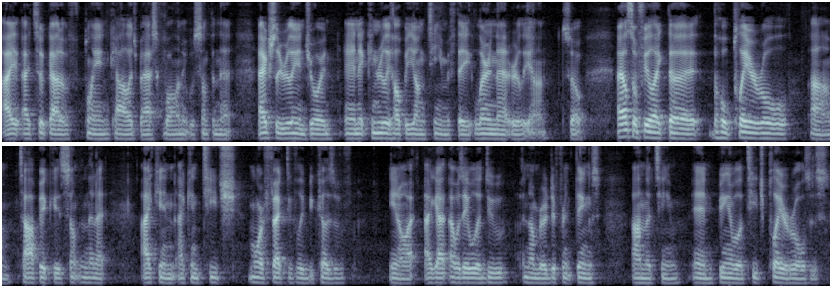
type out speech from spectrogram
I, I, took out of playing college basketball, and it was something that I actually really enjoyed, and it can really help a young team if they learn that early on. So I also feel like the the whole player role um, topic is something that I, I can I can teach more effectively because of you know I, I got I was able to do a number of different things on the team and being able to teach player roles is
